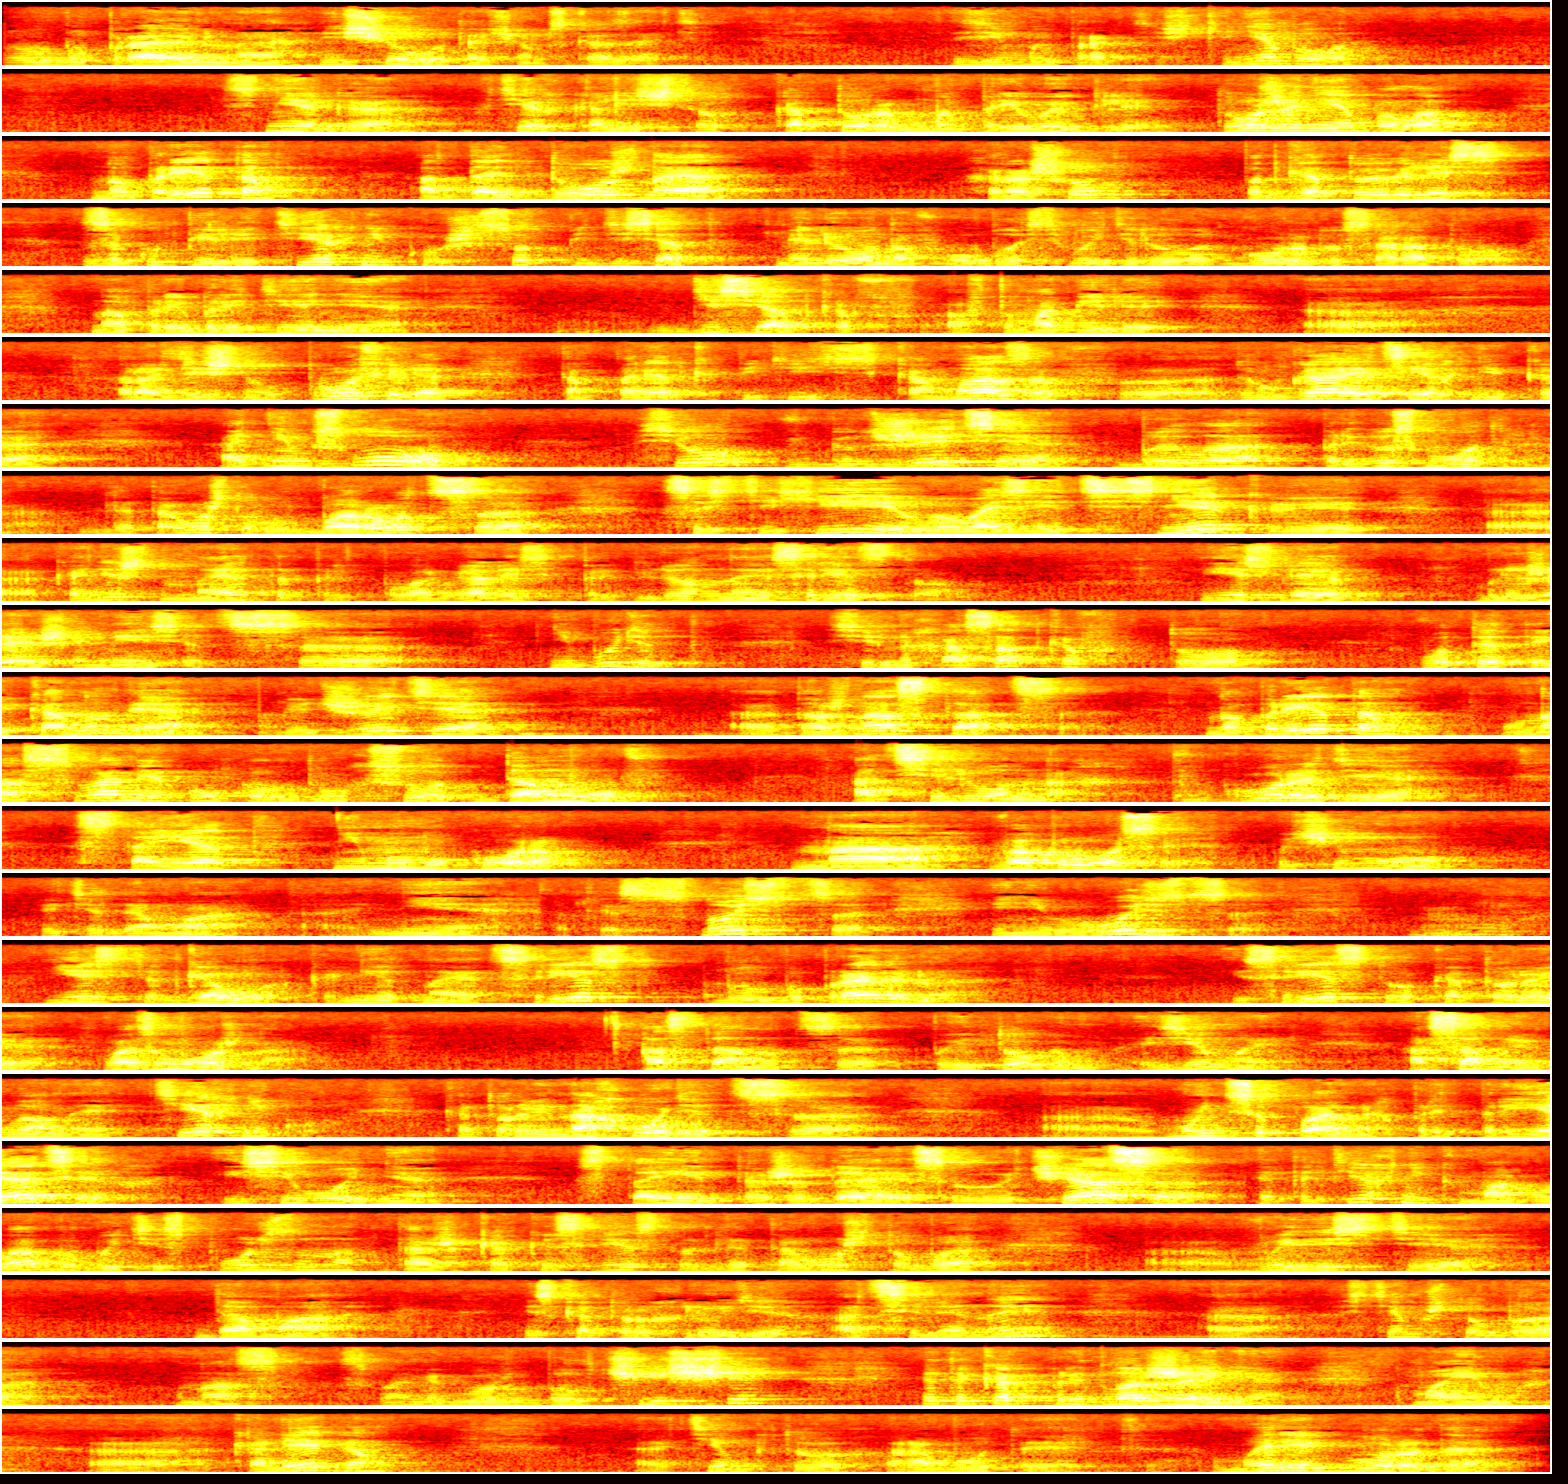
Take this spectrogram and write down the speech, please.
Было бы правильно еще вот о чем сказать. Зимы практически не было. Снега в тех количествах, к которым мы привыкли, тоже не было. Но при этом отдать должное, хорошо подготовились, закупили технику. 650 миллионов область выделила городу Саратову на приобретение десятков автомобилей э, различного профиля, там порядка 50 КАМАЗов, э, другая техника. Одним словом, все в бюджете было предусмотрено для того, чтобы бороться со стихией, вывозить снег, и, э, конечно, на это предполагались определенные средства. Если в ближайший месяц э, не будет сильных осадков, то вот эта экономия в бюджете должна остаться. Но при этом у нас с вами около 200 домов отселенных в городе стоят немым укором на вопросы, почему эти дома не сносятся и не вывозятся, ну, есть отговорка. Нет на это средств, было бы правильно, и средства, которые, возможно, останутся по итогам зимы, а самое главное технику, которые находятся э, в муниципальных предприятиях и сегодня стоит, ожидая своего часа, эта техника могла бы быть использована, так же как и средства для того, чтобы э, вывести дома, из которых люди отселены, э, с тем, чтобы у нас с вами город был чище. Это как предложение моим коллегам, тем, кто работает в мэрии города,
